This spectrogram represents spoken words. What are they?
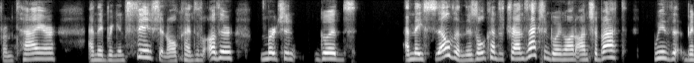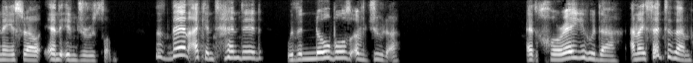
from Tyre, and they bring in fish and all kinds of other merchant goods, and they sell them. There's all kinds of transaction going on on Shabbat with Bnei Israel and in Jerusalem. Then I contended with the nobles of Judah at Chorei Yehuda, and I said to them,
